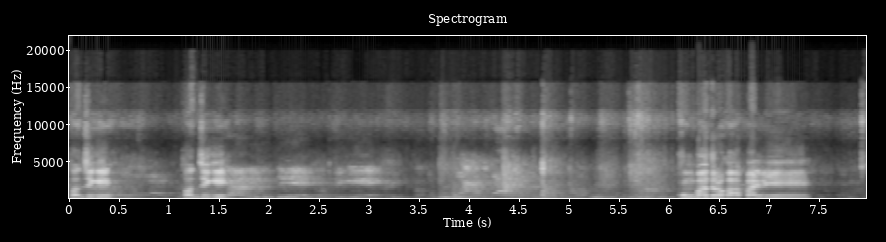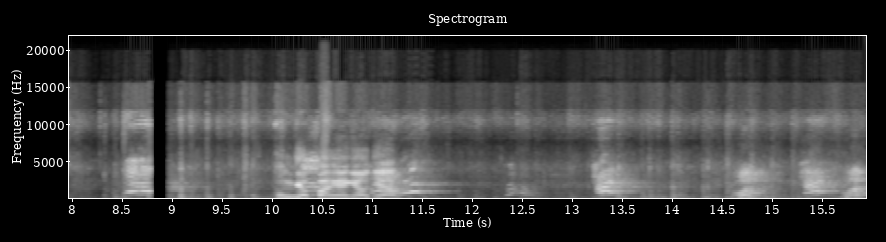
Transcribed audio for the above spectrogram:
던지기. 던지기. 공 받으러 가 빨리 공격 방향이 어디야 정원. 정원.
